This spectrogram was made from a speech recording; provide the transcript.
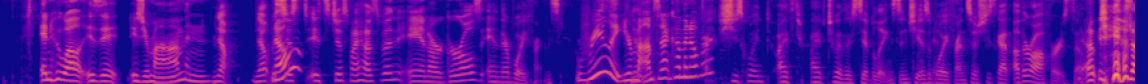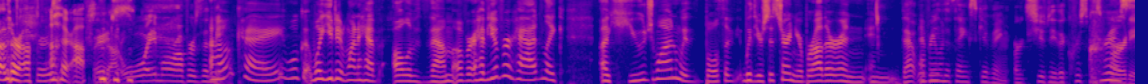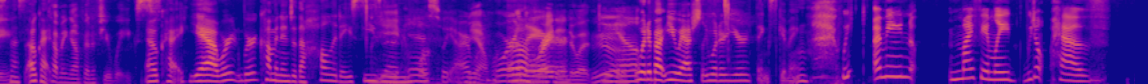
And who all is it? Is your mom and No, no, it's No? just it's just my husband and our girls and their boyfriends. really your Yeah. mom's not coming over? She's going. I have th- I have two other siblings, and she has a boyfriend, so she's got other offers. So Oh, she has other offers. Other she's offers. got way more offers than me. Okay, well, good. well, you didn't want to have all of them over. Have you ever had like a huge one with both of with your sister and your brother and and That will everyone? be the Thanksgiving, or excuse me, the Christmas, party Okay. coming up in a few weeks. Okay. Yeah, we're we're coming into the holiday season. Yeah. Yes, we are. Yeah, we're, we're, we're there. right into it. Ugh. Yeah. What about you, Ashley? What are your Thanksgiving? We, I mean, my family, we don't have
